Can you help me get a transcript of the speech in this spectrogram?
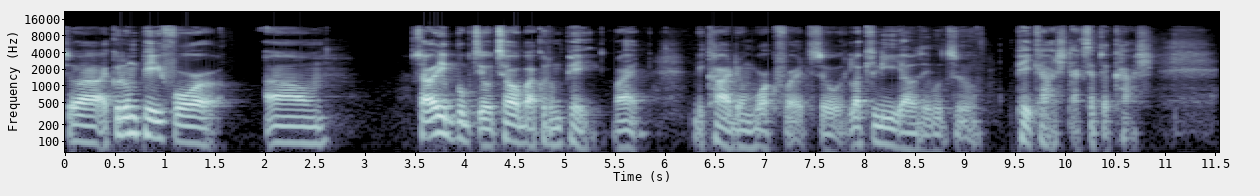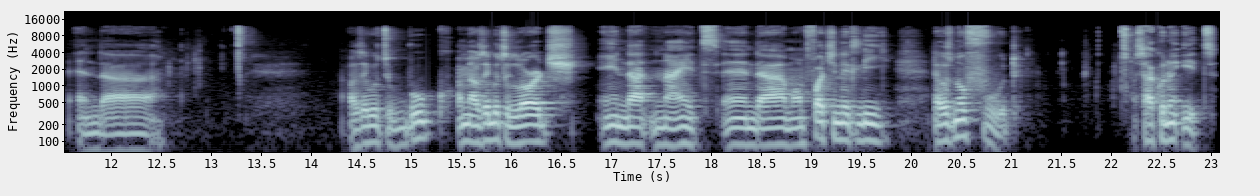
So uh, I couldn't pay for, um, so I already booked the hotel, but I couldn't pay, right? The card didn't work for it. So luckily I was able to pay cash, they accepted cash. And uh, I was able to book, I mean, I was able to lodge in that night. And um, unfortunately, there was no food. So I couldn't eat.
